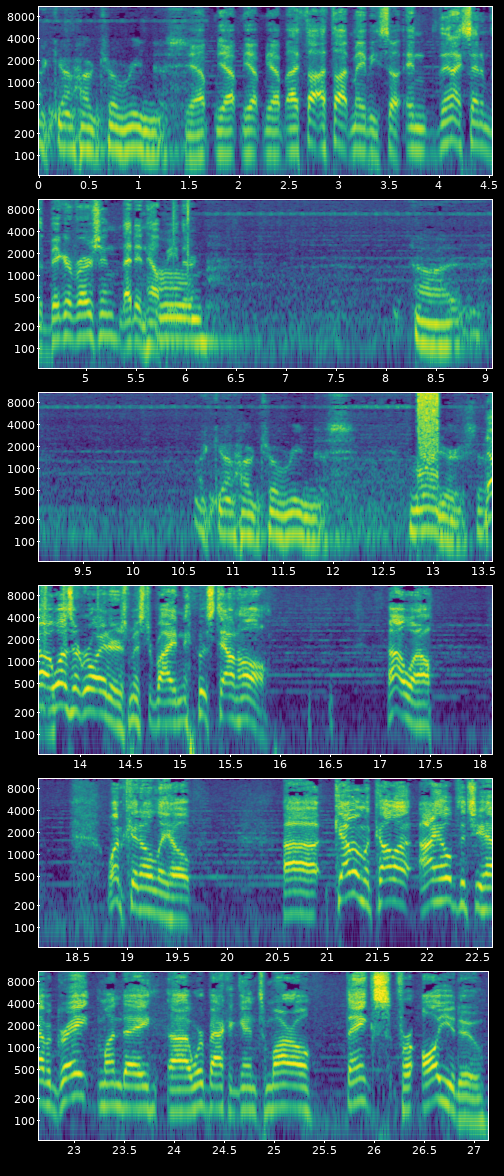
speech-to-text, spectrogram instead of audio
I can't hard trouble reading this. Yep, yep, yep, yep. I thought I thought maybe so, and then I sent him the bigger version. That didn't help um, either. Uh, I can't hard trouble reading this. Reuters. No, it wasn't Reuters, Mr. Biden. It was Town Hall. oh well, one can only hope. Uh, Kevin McCullough, I hope that you have a great Monday. Uh, we're back again tomorrow. Thanks for all you do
